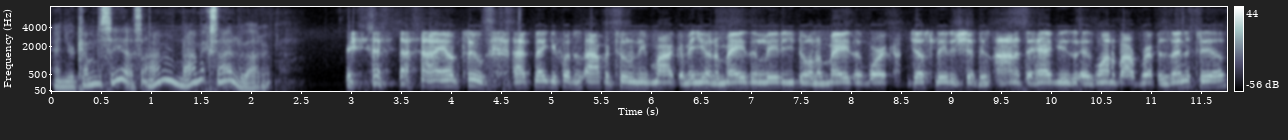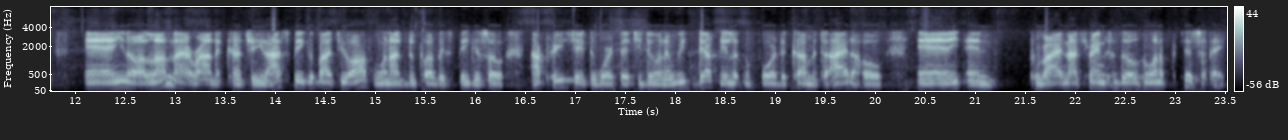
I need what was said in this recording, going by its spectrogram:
and you're coming to see us. I'm I'm excited about it. I am too. I thank you for this opportunity, Mark. I mean, you're an amazing leader. You're doing amazing work. Just Leadership is honored to have you as one of our representatives and, you know, alumni around the country. You know, I speak about you often when I do public speaking, so I appreciate the work that you're doing, and we're definitely looking forward to coming to Idaho and and providing our training to those who want to participate.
